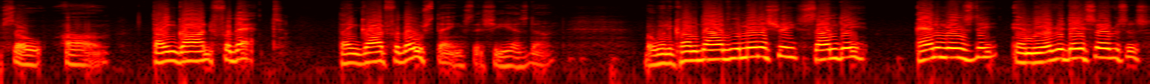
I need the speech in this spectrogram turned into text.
So uh, thank God for that. Thank God for those things that she has done. But when it comes down to the ministry, Sunday and Wednesday and the everyday services,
